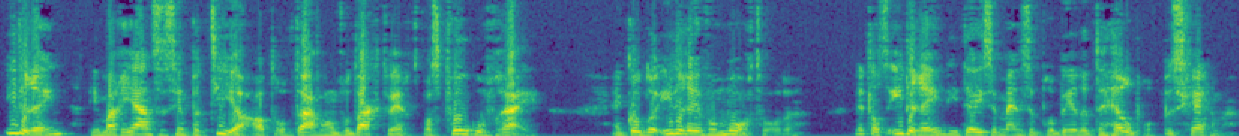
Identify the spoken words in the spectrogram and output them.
Iedereen die Mariaanse sympathieën had of daarvan verdacht werd, was vogelvrij en kon door iedereen vermoord worden, net als iedereen die deze mensen probeerde te helpen of beschermen.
